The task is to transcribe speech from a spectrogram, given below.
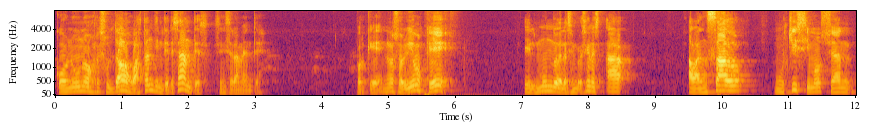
con unos resultados bastante interesantes, sinceramente. Porque no nos olvidemos que el mundo de las inversiones ha avanzado muchísimo, se han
